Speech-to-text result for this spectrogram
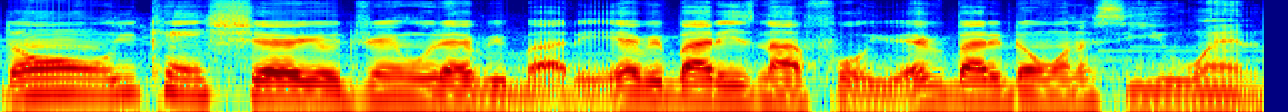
Don't you can't share your dream with everybody. Everybody's not for you. Everybody don't want to see you win.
